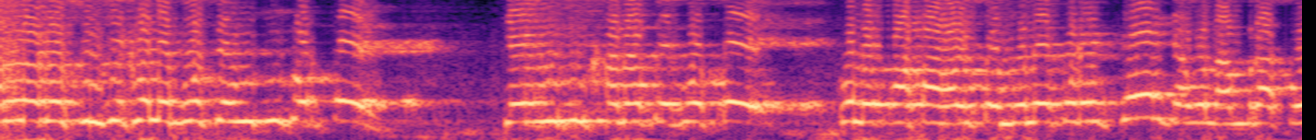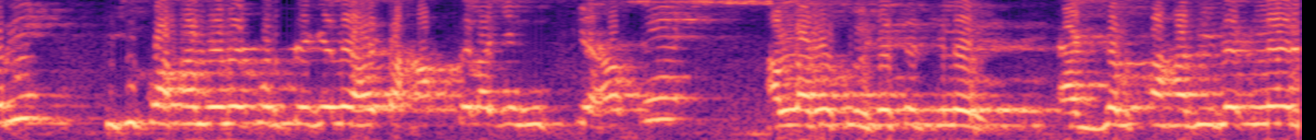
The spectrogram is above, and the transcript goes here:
আল্লাহ রসুল যেখানে বসে উঁচু করতেন, সেই উঁচুখানাতে বসে কোনো কথা হয়তো মনে পড়েছে, যেমন আমরা করি, কিছু কথা মনে করতে গেলে হয়তো হাসতে লাগে, মুচকে হাসি। আল্লাহ রসুল হেসেছিলেন, একজন সাহাবি দেখলেন,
